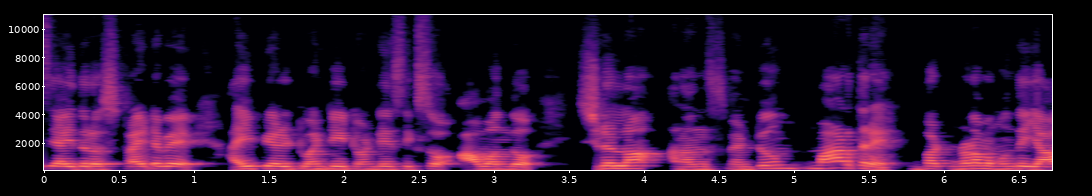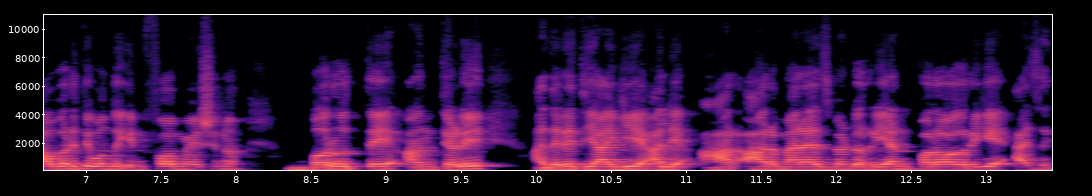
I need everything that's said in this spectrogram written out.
ಸಿ ಐದರ straight away I P L twenty twenty six ಆ ಒಂದು ಶೆಡ್ಯೂಲ್ ಅನೌನ್ಸ್ಮೆಂಟ್ ಮಾಡ್ತಾರೆ. ಬಟ್ ನೋಡಮ್ಮ, ಮುಂದೆ ಯಾವ ರೀತಿ ಒಂದು ಇನ್ಫಾರ್ಮೇಶನ್ ಬರುತ್ತೆ ಅಂತೇಳಿ. ಅದೇ ರೀತಿಯಾಗಿ ಅಲ್ಲಿ R R management Riyan Parag ಅವರಿಗೆ ಆಸ್ ಎ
